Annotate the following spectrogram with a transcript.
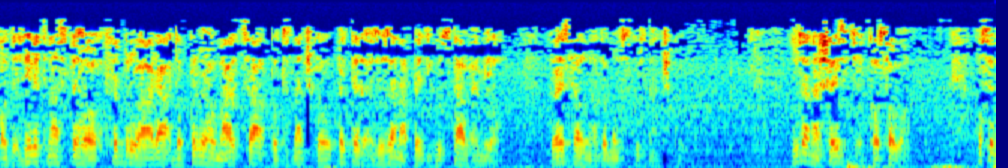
od 19. februára do 1. marca pod značkou Peter Zuzana 5 Gustav Emil. Vesel na domovskú značku. Zuzana 6, Kosovo. 18.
